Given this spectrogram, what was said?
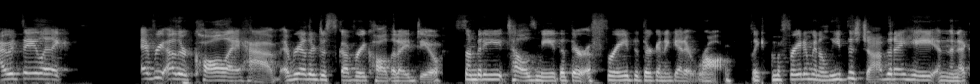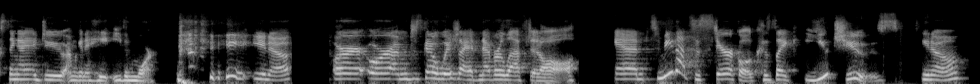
I would say like every other call I have, every other discovery call that I do, somebody tells me that they're afraid that they're going to get it wrong. Like, I'm afraid I'm going to leave this job that I hate, and the next thing I do, I'm going to hate even more. you know, or or I'm just going to wish I had never left at all. And to me, that's hysterical because like you choose. You know,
